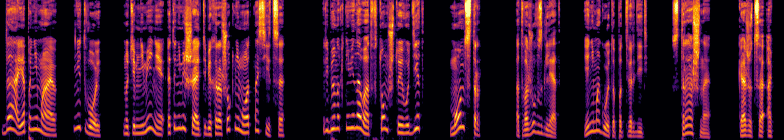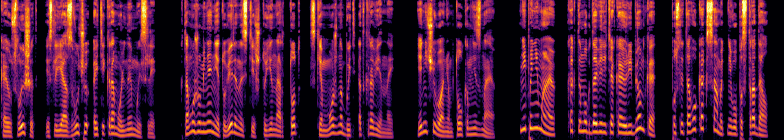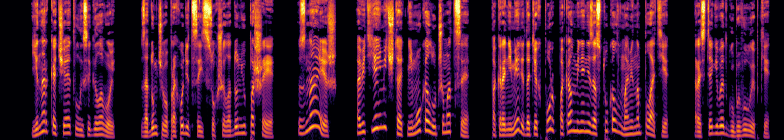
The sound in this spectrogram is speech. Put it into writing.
Да, я понимаю, не твой, но тем не менее это не мешает тебе хорошо к нему относиться. Ребенок не виноват в том, что его дед – монстр. Отвожу взгляд. Я не могу это подтвердить. Страшно. Кажется, Акай услышит, если я озвучу эти крамольные мысли. К тому же у меня нет уверенности, что Янар тот, с кем можно быть откровенной. Я ничего о нем толком не знаю. Не понимаю, как ты мог доверить Акаю ребенка после того, как сам от него пострадал? Янар качает лысой головой. Задумчиво проходится иссохшей ладонью по шее. Знаешь, а ведь я и мечтать не мог о лучшем отце. По крайней мере, до тех пор, пока он меня не застукал в мамином платье. Растягивает губы в улыбке.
